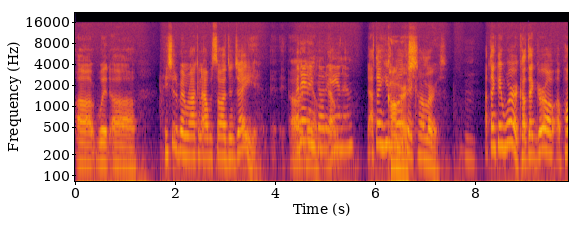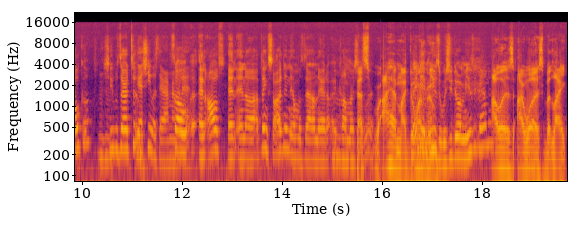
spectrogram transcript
uh with uh. He should have been rocking out with Sergeant J. Uh, but they didn't them. go to A and M. I think he was Commerce. at Commerce. I think they were because that girl, Apoka, she was there too. Mm-hmm. Yeah, she was there. I remember So that. and also and and uh, I think Sergeant M was down there at, Mm. at Commerce. That's where I had my dorm. They dorm did room. music. Was you doing music down there? I was, I was, but like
